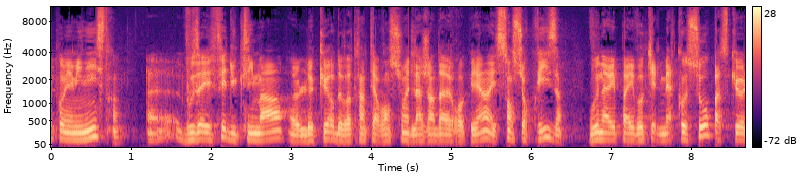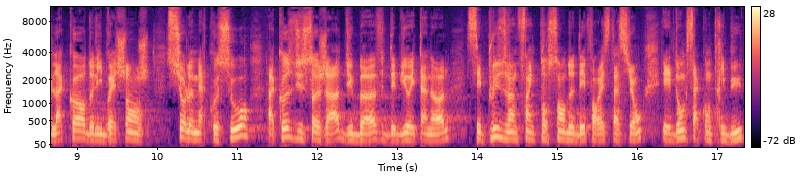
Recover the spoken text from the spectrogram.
le Premier ministre, euh, vous avez fait du climat euh, le cœur de votre intervention et de l'agenda européen et sans surprise, vous n'avez pas évoqué le Mercosur parce que l'accord de libre-échange sur le Mercosur, à cause du soja, du bœuf, des bioéthanols, c'est plus 25% de déforestation et donc ça contribue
